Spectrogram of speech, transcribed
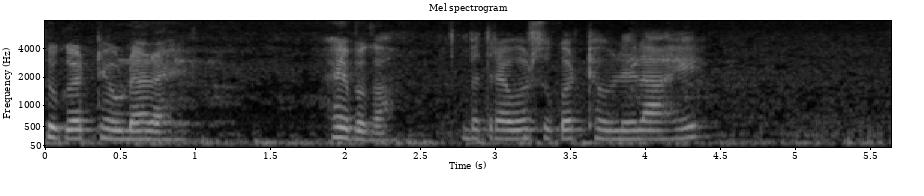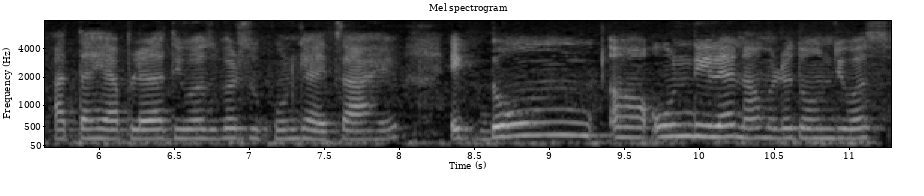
सुकत ठेवणार आहे. हे बघा. बत्र्यावर सुकत ठेवलेलं आहे. आता हे आपल्याला दिवसभर सुकून घ्यायचं आहे. एक दोन ऊन दिले ना म्हणजे दोन दिवस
